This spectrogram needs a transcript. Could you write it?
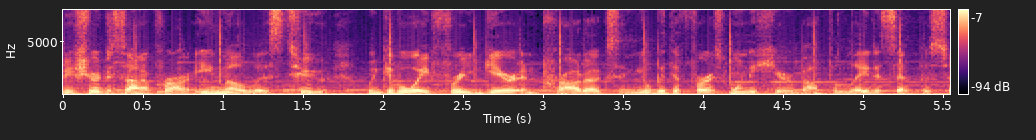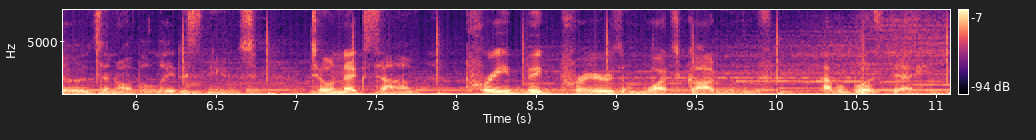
Be sure to sign up for our email list too. We give away free gear and products, and you'll be the first one to hear about the latest episodes and all the latest news. Until next time, pray big prayers and watch God move. Have a blessed day.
